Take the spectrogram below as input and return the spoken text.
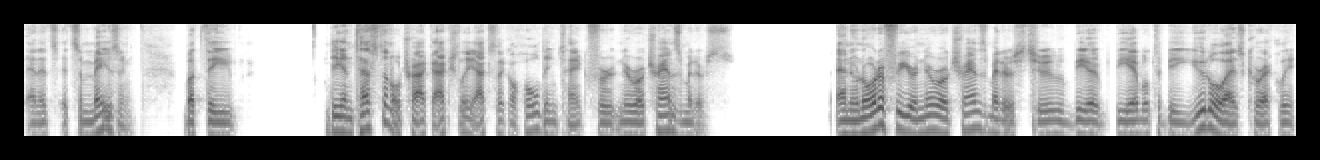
And it's it's amazing. But the the intestinal tract actually acts like a holding tank for neurotransmitters. And in order for your neurotransmitters to be a, be able to be utilized correctly,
